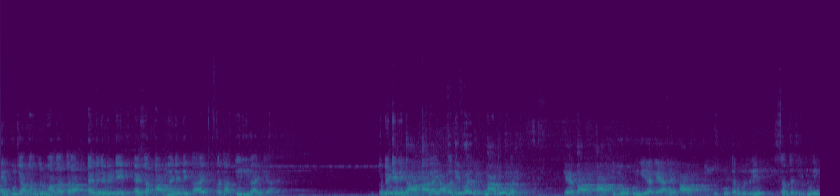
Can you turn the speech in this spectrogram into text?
फिर पूछा, बंदुर माजा करा। ऐ मेरे बेटे, ऐसा खाब मैंने देखा है बता तेरी राय क्या है? तो बेटे ने कहा काला यावती पर मातूम कहबा, आपको जो हुक्म दिया गया है, आप उसको कर गुजरिए, सब तजीदू नहीं।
